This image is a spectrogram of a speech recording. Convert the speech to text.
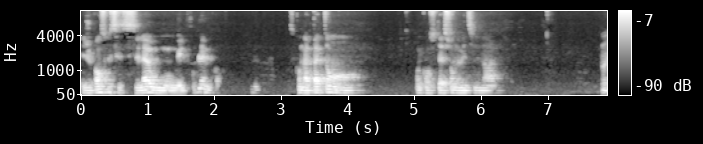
Et je pense que c'est là où, est le problème. Quoi. Parce qu'on n'a pas tant en, consultation de médecine générale. Oui,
